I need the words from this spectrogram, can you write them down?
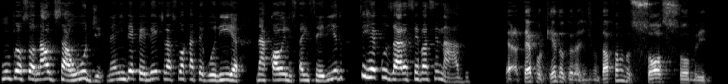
um profissional de saúde, né, independente da sua categoria na qual ele está inserido, se recusar a ser vacinado. É, até porque, doutora, a gente não está falando só sobre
